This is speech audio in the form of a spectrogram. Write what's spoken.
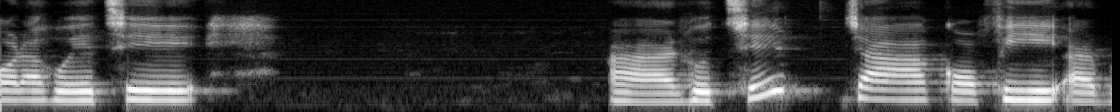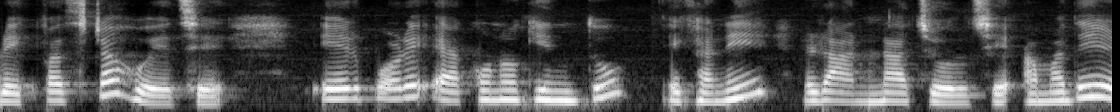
করা হয়েছে। আর হচ্ছে চা, কফি আর ব্রেকফাস্টটা হয়েছে। এরপরে এখনও কিন্তু এখানে রান্না চলছে। আমাদের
